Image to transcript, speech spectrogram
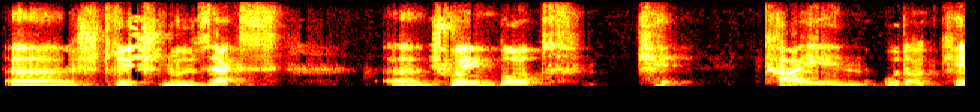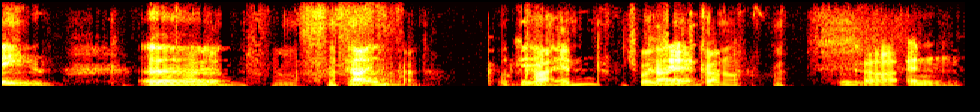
äh, Strich 06, äh, Trainbot, Kain oder Kane. Äh, Kain? Okay. KN? Ich weiß nicht, keine KN.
